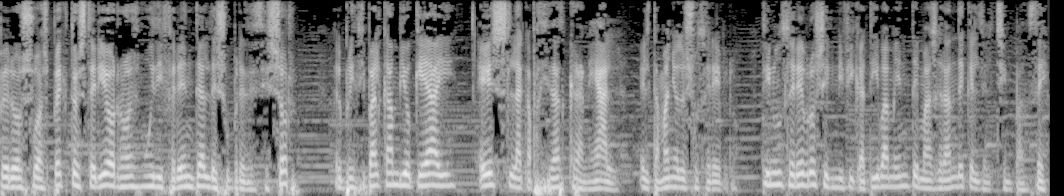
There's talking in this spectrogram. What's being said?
pero su aspecto exterior no es muy diferente al de su predecesor. El principal cambio que hay es la capacidad craneal, el tamaño de su cerebro. Tiene un cerebro significativamente más grande que el del chimpancé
